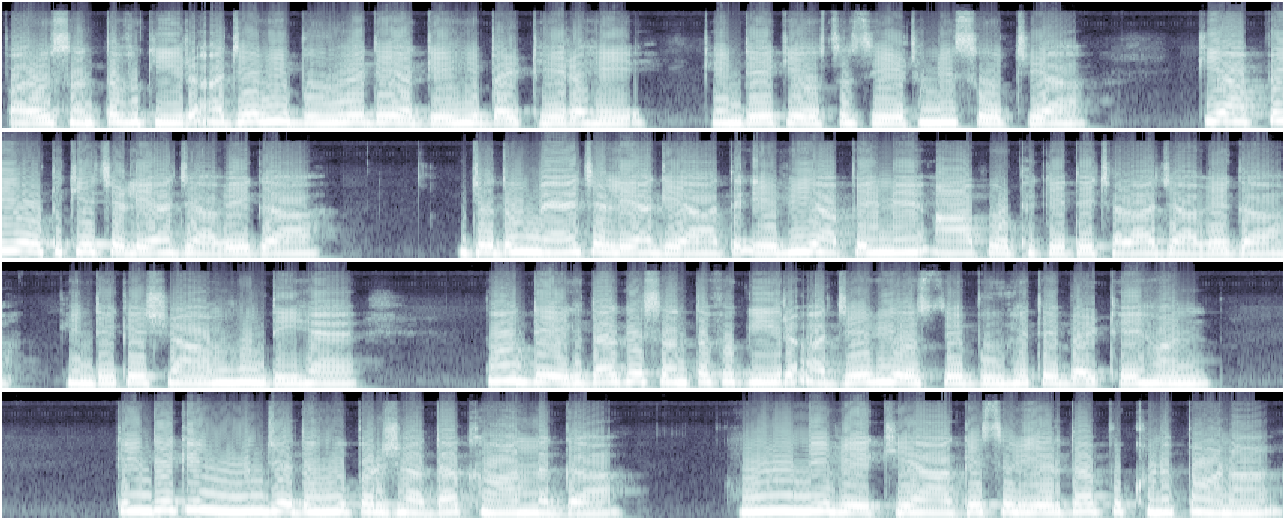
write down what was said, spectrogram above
ਪਰ ਉਹ ਸੰਤ ਫਕੀਰ ਅਜੇ ਵੀ ਬੂਹੇ ਦੇ ਅੱਗੇ ਹੀ ਬੈਠੇ ਰਹੇ। ਕਹਿੰਦੇ ਕਿ ਉਸ ਸੇਠ ਨੇ ਸੋਚਿਆ ਕਿ ਆਪੇ ਹੀ ਉੱਠ ਕੇ ਚਲਿਆ ਜਾਵੇਗਾ। ਜਦੋਂ ਮੈਂ ਚਲਿਆ ਗਿਆ ਤੇ ਇਹ ਵੀ ਆਪੇ ਨੇ ਆਪ ਉੱਠ ਕੇ ਤੇ ਚਲਾ ਜਾਵੇਗਾ। ਕਹਿੰਦੇ ਕਿ ਸ਼ਾਮ ਹੁੰਦੀ ਹੈ, ਤਾਂ ਉਹ ਦੇਖਦਾ ਕਿ ਸੰਤ ਫਕੀਰ ਅਜੇ ਵੀ ਉਸ ਦੇ ਬੂਹੇ ਤੇ ਬੈਠੇ ਹਨ। ਕਹਿੰਦੇ ਕਿ ਹੁਣ ਜਦੋਂ ਉਹ ਪ੍ਰਸ਼ਾਦਾ ਖਾਣ ਲੱਗਾ ਹੁਣ ਉਹਨੇ ਵੇਖਿਆ ਕਿ ਸਵੇਰ ਦਾ ਭੁੱਖਣ ਭਾਣਾ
